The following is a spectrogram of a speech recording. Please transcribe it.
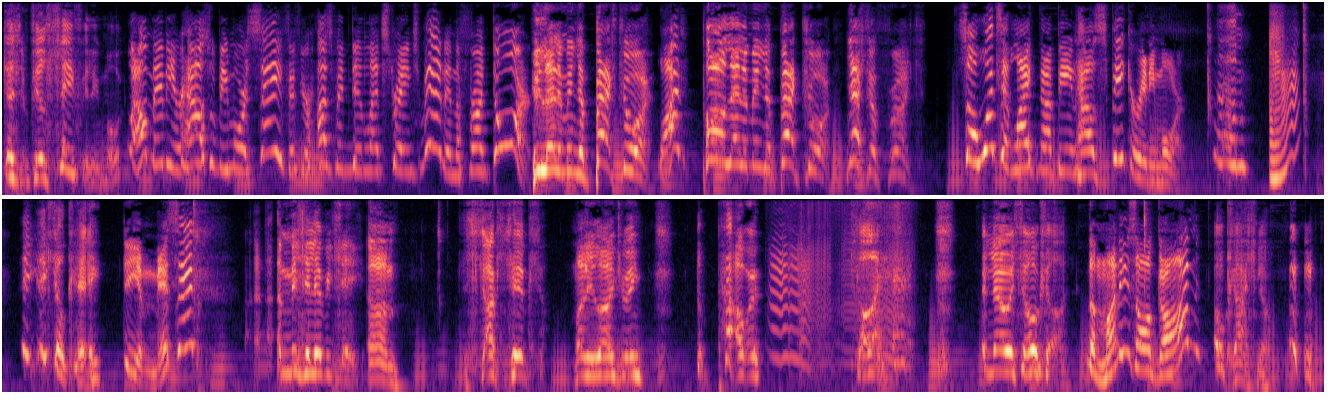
doesn't feel safe anymore. Well, maybe your house would be more safe if your husband didn't let strange men in the front door. He let him in the back door. What? Paul let him in the back door, not the front. So what's it like not being house speaker anymore? Um, it- it's okay. Do you miss it? I, miss it every day. Um, the stock tips, money laundering, the power. It's all I had. And now it's all gone. The money's all gone? Oh gosh, no.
